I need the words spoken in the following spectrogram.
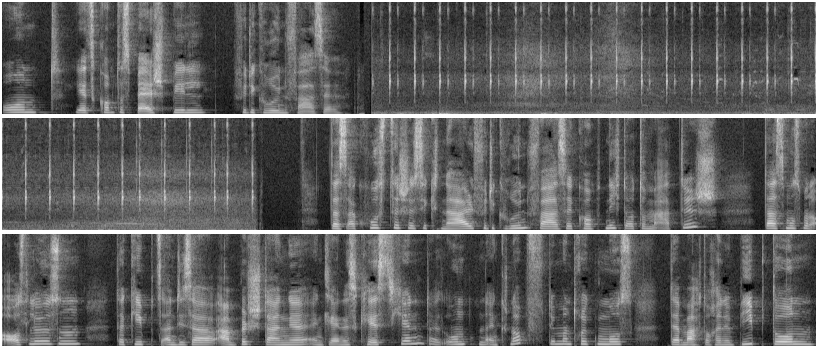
Und jetzt kommt das Beispiel für die Grünphase. Das akustische Signal für die Grünphase kommt nicht automatisch. Das muss man auslösen. Da gibt es an dieser Ampelstange ein kleines Kästchen. Da ist unten ein Knopf, den man drücken muss. Der macht auch einen Piepton,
